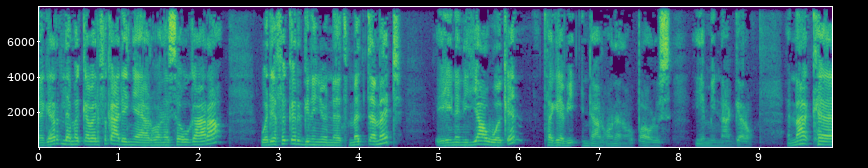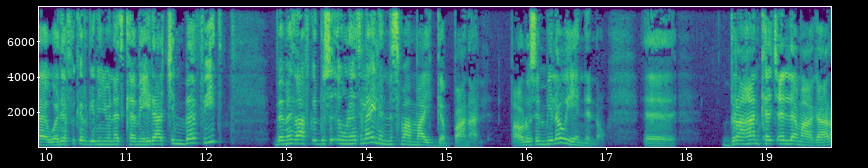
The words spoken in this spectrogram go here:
ነገር ለመቀበል ፈቃደኛ ያልሆነ ሰው ጋራ ወደ ፍቅር ግንኙነት መጠመድ ይህንን እያወቅን ተገቢ እንዳልሆነ ነው ጳውሎስ የሚናገረው እና ወደ ፍቅር ግንኙነት ከመሄዳችን በፊት በመጽሐፍ ቅዱስ እውነት ላይ ልንስማማ ይገባናል። ጳውሎስ የሚለው ይህንን ነው። ብርሃን ከጨለማ ጋር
